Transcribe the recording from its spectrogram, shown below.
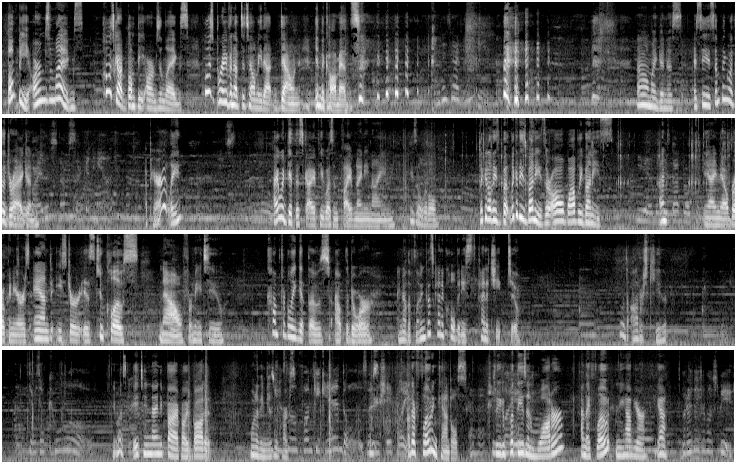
bumpy arms and legs. Who's got bumpy arms and legs? Who's brave enough to tell me that down in the comments? Oh my goodness. I see something with a dragon. Apparently. I would get this guy if he wasn't $5.99. He's a little... Look at all these, but look at these bunnies. They're all wobbly bunnies. Yeah. Yeah, I know, broken ears. And Easter is too close now for me to comfortably get those out the door. I know the flamingo's kind of cool, but he's kind of cheap too. Oh, the otter's cute. They're so cool. He was $18.95. Probably bought it one of the amusement These parks. little funky candles. They're shaped like. Oh, they're floating candles. Uh-huh. So you can put these in water and they float and you have your, yeah. What are they supposed to be?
